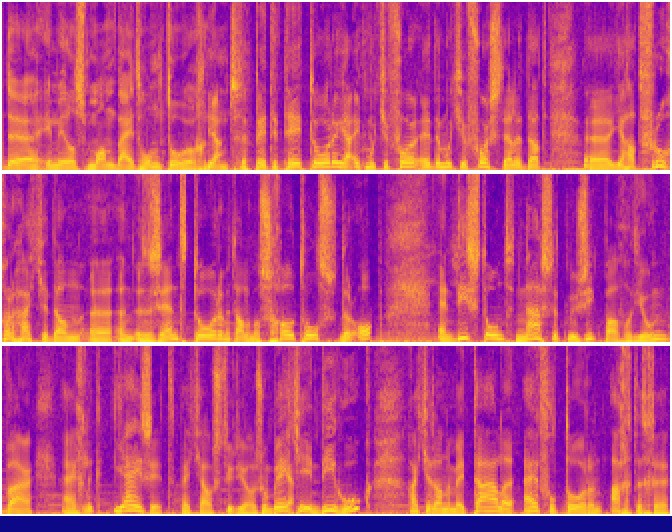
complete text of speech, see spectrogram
de inmiddels man bij het hond-toren genoemd. Ja, de PTT-toren. Ja, ik moet je voor, eh, dan moet je voorstellen dat uh, je had vroeger had je dan uh, een, een zendtoren met allemaal schotels erop. En die stond naast het muziekpaviljoen waar eigenlijk jij zit met jouw studio. Zo'n beetje in die hoek had je dan een metalen Eiffeltorenachtige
